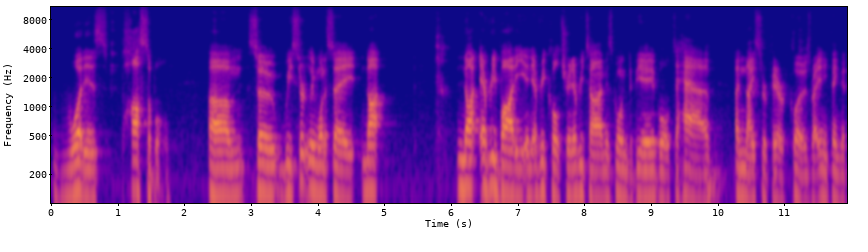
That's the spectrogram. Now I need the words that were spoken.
what is possible. Um, so we certainly want to say not not everybody in every culture and every time is going to be able to have a nicer pair of clothes, right? Anything that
